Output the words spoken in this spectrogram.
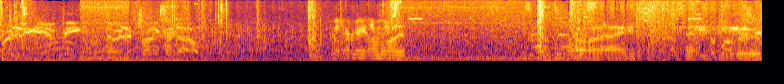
Friendly EMP. Their electronics are down. Alright, I'm on it. Alright. Thank The bomb has been you.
